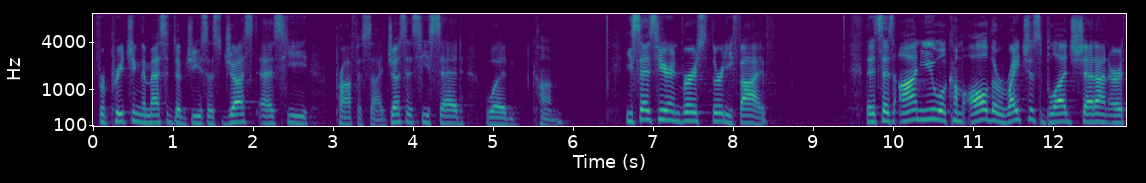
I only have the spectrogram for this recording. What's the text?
for preaching the message of Jesus just as he prophesied, just as he said would come. He says here in verse 35 that it says, On you will come all the righteous blood shed on earth,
